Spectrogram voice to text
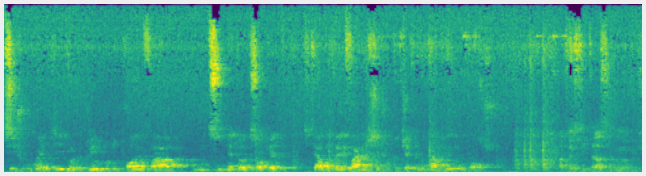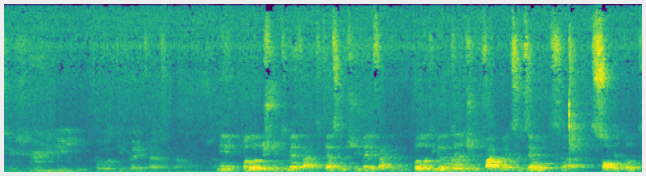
всичко, което ти идва като input, отворен файл, network socket, ти трябва да верифайнеш всичко прочетено там и да го ползваш. А т.е. ти трябва да си го напишеш или първо ти верифайва се там? Не, първо нищо не ти верифайва, ти трябва да си напишеш верифайва. Първо ти гарантира, че това, което си взел от сокета, от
